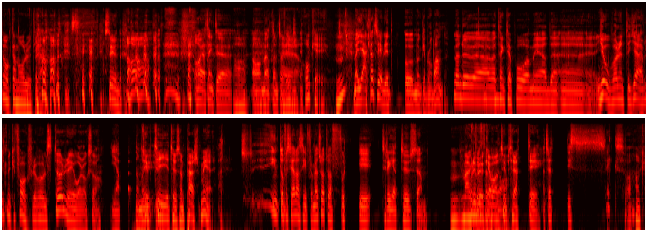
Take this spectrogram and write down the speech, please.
nu åkte jag norrut igen. Synd. Ja, jag tänkte, ja, mötande trafik. eh, Okej. Mm. Men jäkla trevligt och mycket bra band. Men du, eh, vad tänkte jag på med... Eh, jo, var det inte jävligt mycket folk? För det var väl större i år också? Japp, de har ju Typ 10 000 pers mer. Inte officiella siffror, men jag tror att det var 43 000. Mm, Och det brukar vara typ 30. Ja, 36 va? Okej.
